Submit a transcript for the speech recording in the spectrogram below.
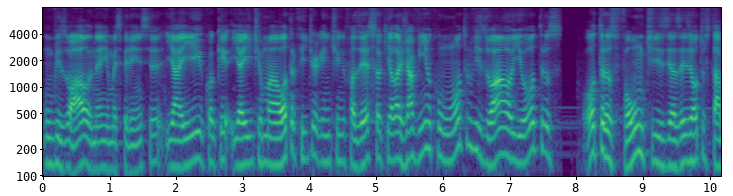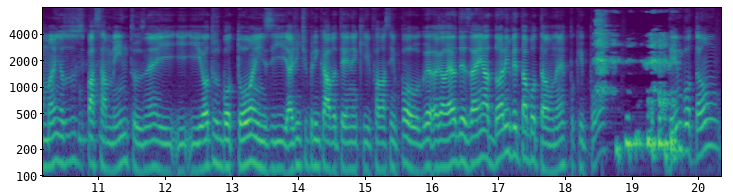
um visual, né, e uma experiência, e aí, qualquer, e aí tinha uma outra feature que a gente tinha que fazer, só que ela já vinha com outro visual e outros outras fontes e às vezes outros tamanhos, outros espaçamentos, né? E, e, e, outros botões. E a gente brincava até, né? Que falava assim, pô, a galera do design adora inventar botão, né? Porque, pô, tem um botão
